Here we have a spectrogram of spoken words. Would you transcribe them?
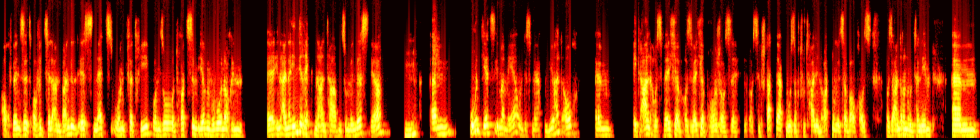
auch wenn es jetzt offiziell unbundelt ist, Netz und Vertrieb und so, trotzdem irgendwo noch in, äh, in einer indirekten Hand haben zumindest, ja. Mhm. Ähm, und jetzt immer mehr, und das merken wir halt auch, ähm, egal aus welcher, aus welcher Branche, aus, der, aus den Stadtwerken, wo es noch total in Ordnung ist, aber auch aus, aus anderen Unternehmen, ähm,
